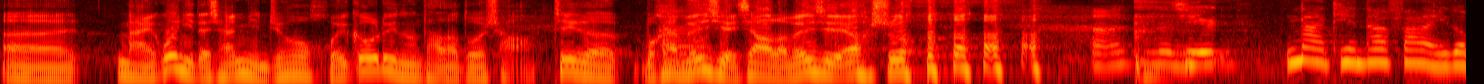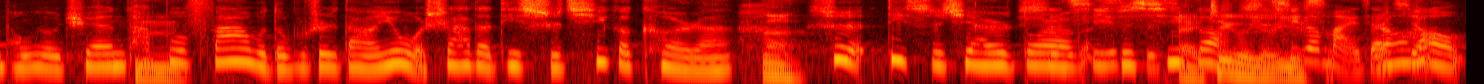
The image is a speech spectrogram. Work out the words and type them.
呃买过你的产品之后回购率能达到多少？这个我看文雪笑了，文雪要说，其实那天他发了一个朋友圈，他不发我都不知道，因为我是他的第十七个客人，嗯是第十七还是多少个？17十七个。十七个买家然秀，后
